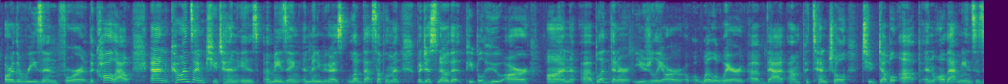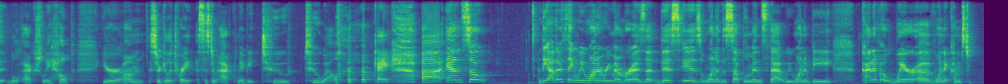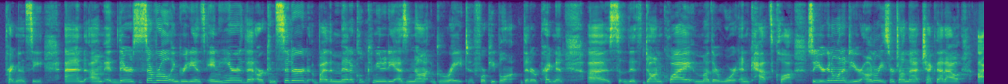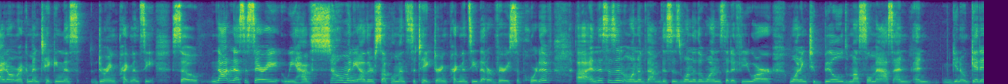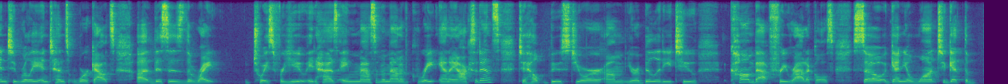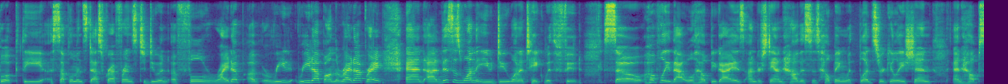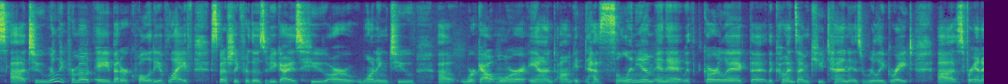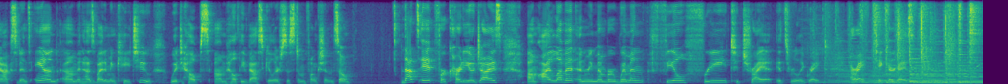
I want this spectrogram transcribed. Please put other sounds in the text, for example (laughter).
are the reason for the call out. And coenzyme Q10 is amazing, and many of you guys love that supplement. But just know that people who are on a blood thinner usually are well aware of that um, potential to double up. And all that means is it will actually help your um, circulatory system act maybe too too well. (laughs) okay, uh, and so the other thing we want to remember is that this is one of the supplements that we want to be kind of aware of when it comes to pregnancy. And um, there's several ingredients in here that are considered by the medical community as not great for people that are pregnant. Uh, so that's Dong Quai, motherwort, and cat's claw. So you're going to want to do your own research on that. Check that out. I don't recommend taking this during pregnancy. So not necessary. We have so many other supplements to take during pregnancy that are very supportive. Uh, and this isn't one of them. This is one of the ones that if you are wanting to build muscle mass and, and you know, get into really really intense workouts, uh, this is the right choice for you. It has a massive amount of great antioxidants to help boost your um, your ability to combat free radicals. So, again, you'll want to get the book, the Supplements Desk Reference, to do an, a full write up of read read up on the write up, right? And uh, this is one that you do want to take with food. So, hopefully, that will help you guys understand how this is helping with blood circulation and helps uh, to really promote a better quality of life, especially for those of you guys who are wanting to uh, work out more. And um, it has selenium in it with garlic the, the coenzyme Q10 is really great uh, for antioxidants, and um, it has vitamin K2, which helps um, healthy vascular system function. So, that's it for Cardiogize. Um, I love it. And remember, women, feel free to try it. It's really great. All right, take care, guys.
